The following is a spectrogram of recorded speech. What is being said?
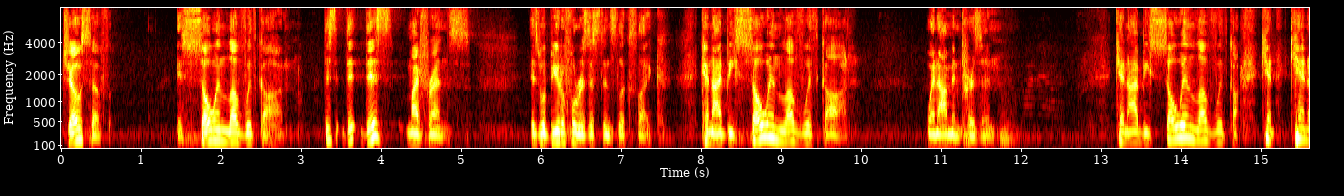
Joseph is so in love with God. This, this, my friends, is what beautiful resistance looks like. Can I be so in love with God when I'm in prison? Can I be so in love with God? Can, can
